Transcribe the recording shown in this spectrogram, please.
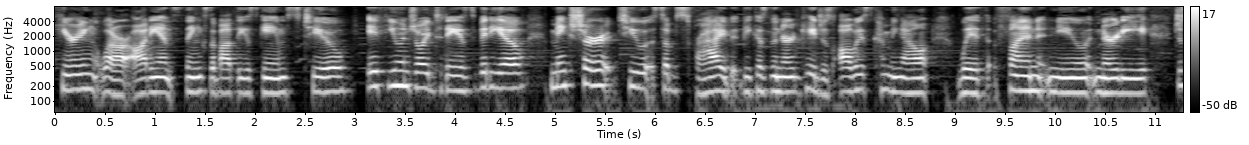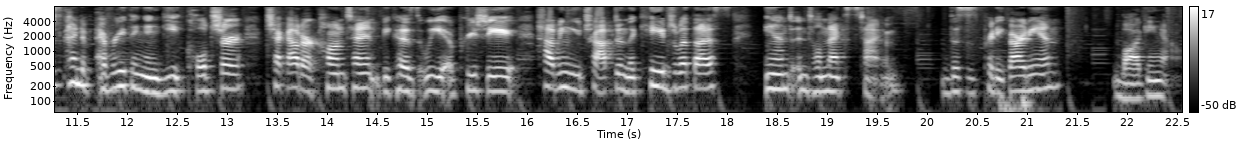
hearing what our audience thinks about these games too. If you enjoyed today's video, make sure to subscribe because the Nerd Cage is always coming out with fun, new, nerdy, just kind of everything in geek culture. Check out our content because we appreciate having you trapped in the cage with us. And until next time, this is Pretty Guardian logging out.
